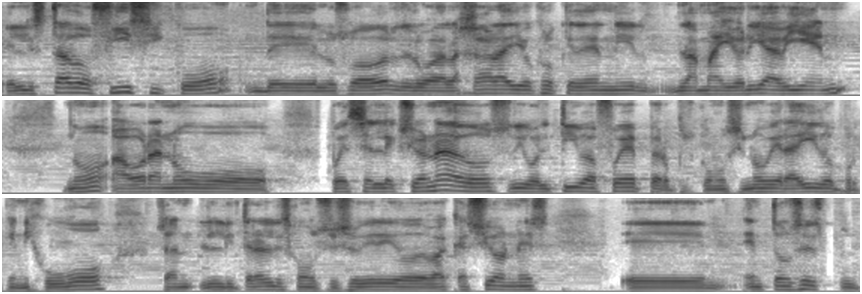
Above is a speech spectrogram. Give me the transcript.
el, estado físico de los jugadores del Guadalajara. Yo creo que deben ir la mayoría bien, ¿no? Ahora no hubo, pues, seleccionados. Digo, el Tiva fue, pero pues como si no hubiera ido porque ni jugó. O sea, literal es como si se hubiera ido de vacaciones. Eh, entonces, pues,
